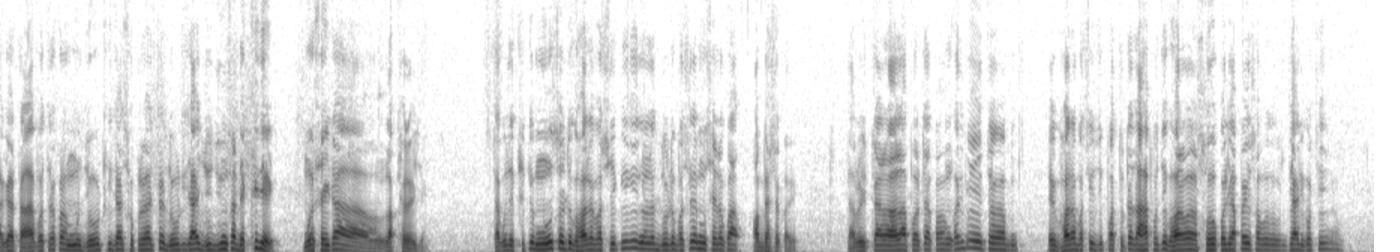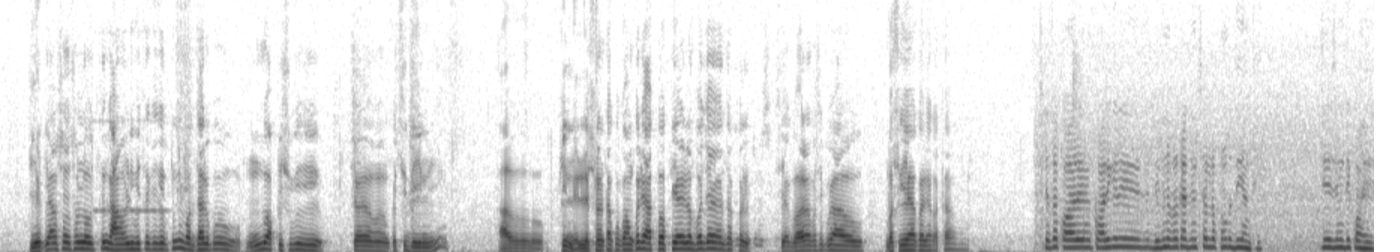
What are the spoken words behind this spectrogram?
ଆଜ୍ଞା ତା'ପତ୍ର କ'ଣ ମୁଁ ଯେଉଁଠିକି ଯାଏ ସୁପରଭାଇଜର ଯେଉଁଠି ଯାଏ ଯେଉଁ ଜିନିଷ ଦେଖିଯାଏ ମୁଁ ସେଇଟା ଲକ୍ଷ୍ୟ ରହିଯାଏ ତାକୁ ଦେଖିକି ମୁଁ ସେଇଠୁ ଘରେ ବସିକି ନହେଲେ ଯେଉଁଠି ବସିଲେ ମୁଁ ସେଇଟାକୁ ଅଭ୍ୟାସ କରେ ତା'ପରେ ରିଟାୟାର ହେଲା ପରେ ତ କ'ଣ କରିବି ଏ ଘରେ ବସିକି ପତୁଟା ଯାହା ପଡ଼ୁଛି ଘର ଶୋ କରିବା ପାଇଁ ସବୁ ତିଆରି କରୁଛି କିଏ କିଏ ଆଉ ସେ ସବୁ ନେଉଛନ୍ତି ଗାଉଁଲି ଭିତରେ କିଏ ବଜାରକୁ ମୁଁ ଅଫିସ୍ ବି କିଛି ଦେଇନି ଆଉ କି ନେଲେସିନା ତାକୁ କ'ଣ କରିବା ଆକୁ କିଏ ନେବ ଯେ ସିଏ ଘରେ ବସି ଆଉ ବସିକି ଏହା କରିବା କଥା ଆଉ ସିଏ ତ କରିକି ବିଭିନ୍ନ ପ୍ରକାର ଜିନିଷ ଲୋକଙ୍କୁ ଦିଅନ୍ତି ଯିଏ ଯେମିତି କହେ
